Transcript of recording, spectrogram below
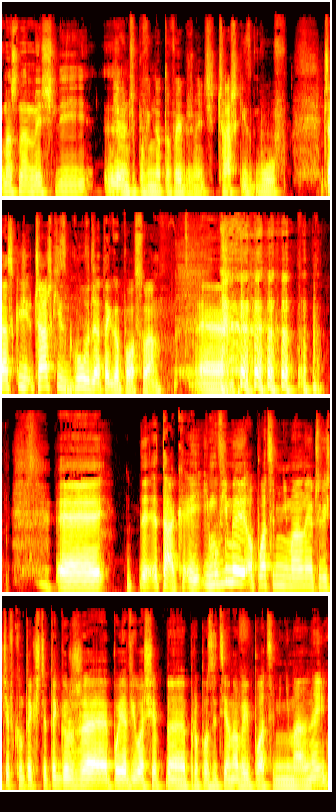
masz na myśli. Y, Nie wiem, czy powinno to wybrzmieć. Czaszki z głów. Czaszki, czaszki z głów dla tego posła. E, e, tak, i mówimy o płacy minimalnej oczywiście w kontekście tego, że pojawiła się e, propozycja nowej płacy minimalnej,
